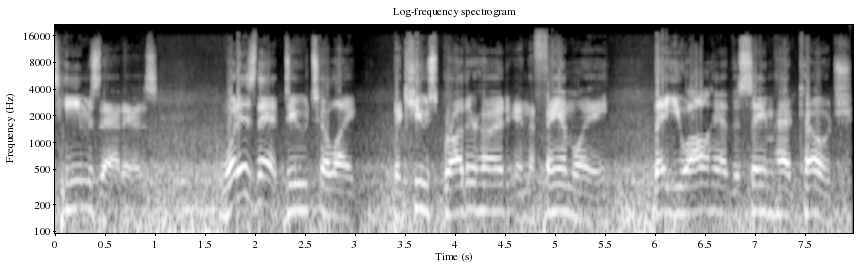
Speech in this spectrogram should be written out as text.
teams that is, what does that do to like the Cuse brotherhood and the family that you all had the same head coach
